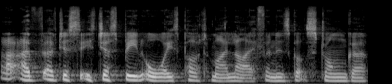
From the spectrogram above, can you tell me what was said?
I've, I've just, it's just been always part of my life and has got stronger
